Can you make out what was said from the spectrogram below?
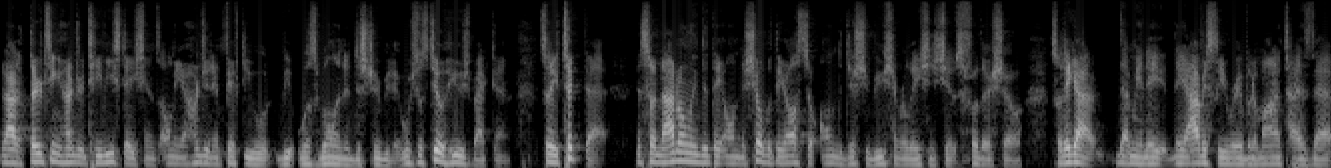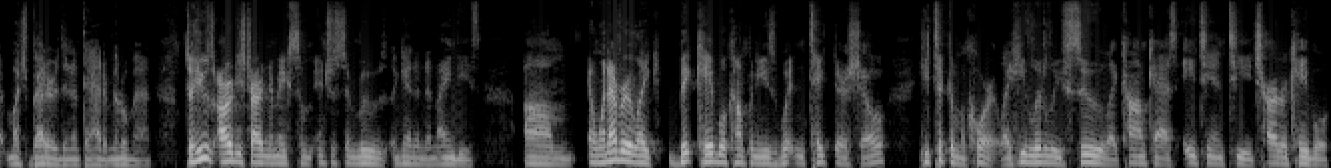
And out of 1,300 TV stations, only 150 would be, was willing to distribute it, which was still huge back then. So they took that. And so not only did they own the show, but they also owned the distribution relationships for their show. So they got, I mean, they they obviously were able to monetize that much better than if they had a middleman. So he was already starting to make some interesting moves again in the 90s. Um, and whenever like big cable companies wouldn't take their show, he took them to court. Like he literally sued like Comcast, AT and T, Charter Cable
